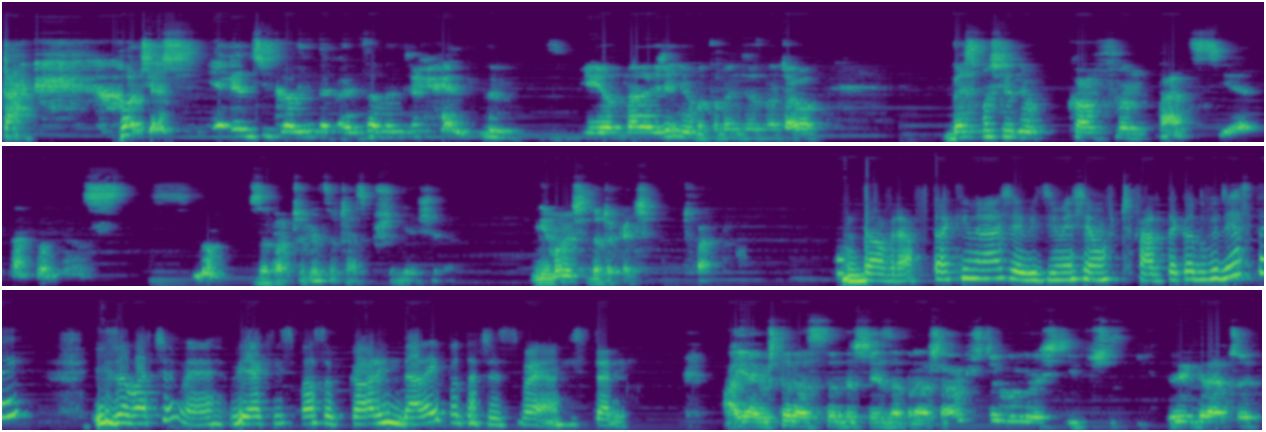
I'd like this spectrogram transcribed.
Tak, chociaż nie wiem, czy Colin do końca będzie chętnym w jej odnalezieniu, bo to będzie oznaczało bezpośrednią konfrontację, natomiast no, zobaczymy, co czas przyniesie. Nie mogę się doczekać czwartku. Dobra, w takim razie widzimy się w czwartek o 20 i zobaczymy, w jaki sposób Corin dalej potoczy swoją historię. A ja już teraz serdecznie zapraszam, w szczególności wszystkich tych graczy,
